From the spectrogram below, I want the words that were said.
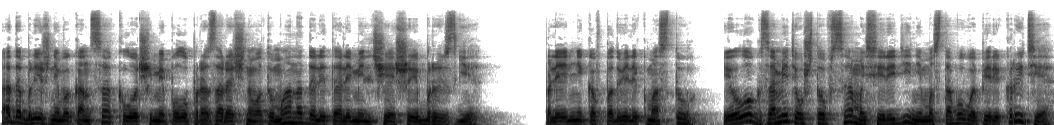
а до ближнего конца клочьями полупрозрачного тумана долетали мельчайшие брызги. Пленников подвели к мосту, и Лок заметил, что в самой середине мостового перекрытия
